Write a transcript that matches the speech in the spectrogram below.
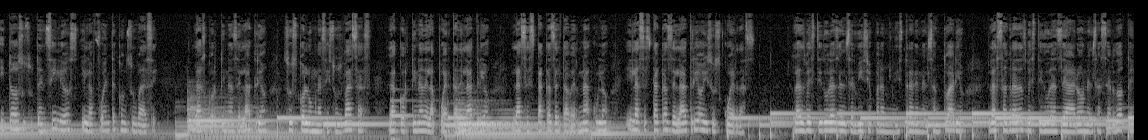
y todos sus utensilios y la fuente con su base las cortinas del atrio, sus columnas y sus basas, la cortina de la puerta del atrio, las estacas del tabernáculo y las estacas del atrio y sus cuerdas, las vestiduras del servicio para ministrar en el santuario, las sagradas vestiduras de Aarón el sacerdote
